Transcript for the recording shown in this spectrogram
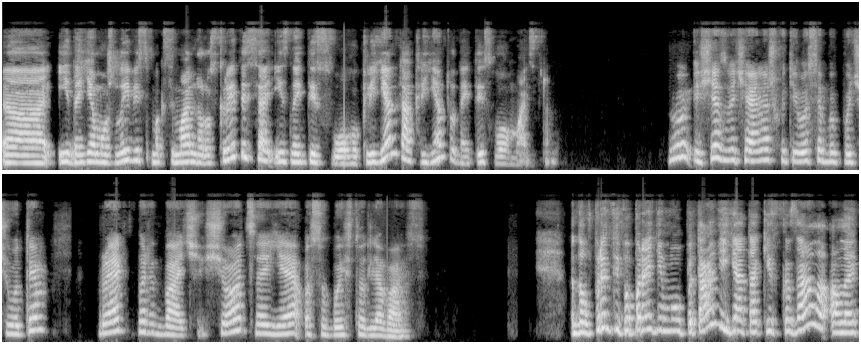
е, і дає можливість максимально розкритися і знайти свого клієнта, а клієнту знайти свого майстра. Ну і ще, звичайно ж, хотілося би почути проект передбач, що це є особисто для вас. Ну, в принципі, попередньому питанні я так і сказала, але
